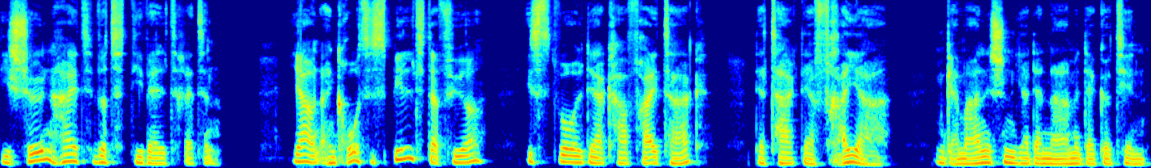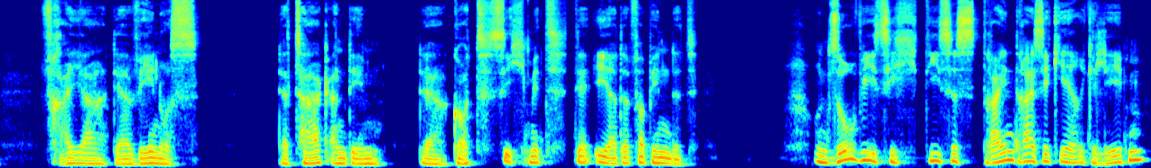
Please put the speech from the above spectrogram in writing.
die Schönheit wird die Welt retten. Ja, und ein großes Bild dafür ist wohl der Karfreitag, der Tag der Freya, im Germanischen ja der Name der Göttin Freya der Venus, der Tag, an dem der Gott sich mit der Erde verbindet. Und so wie sich dieses 33-jährige Leben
